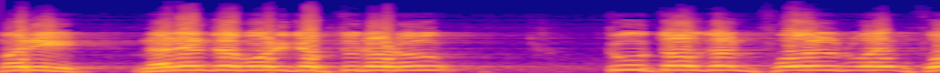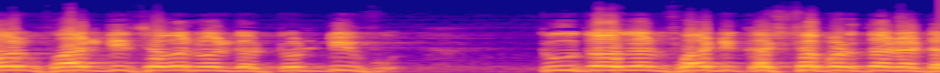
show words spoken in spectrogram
మరి నరేంద్ర మోడీ చెప్తున్నాడు two thousand four four forty seven వరకు ట్వంటీ టూ థౌజండ్ ఫార్టీ కష్టపడతాడట.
